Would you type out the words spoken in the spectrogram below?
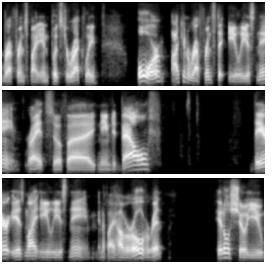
reference my inputs directly, or I can reference the alias name, right? So if I named it valve, there is my alias name. And if I hover over it, it'll show you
